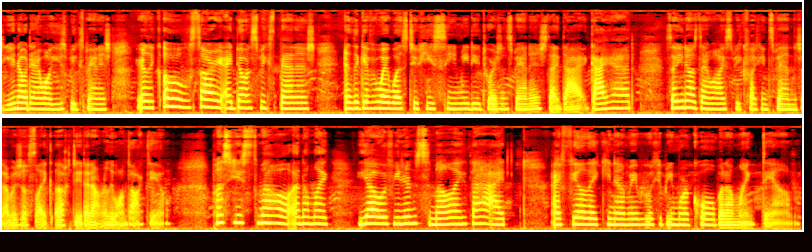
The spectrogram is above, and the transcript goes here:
you know damn well you speak Spanish. You're like, oh, sorry, I don't speak Spanish. And the giveaway was to he's seen me do tours in Spanish that that guy had. So he knows damn well I speak fucking Spanish. I was just like, ugh, dude, I don't really want to talk to you. Plus, you smell, and I'm like, yo, if you didn't smell like that, I, I feel like you know maybe we could be more cool. But I'm like, damn.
